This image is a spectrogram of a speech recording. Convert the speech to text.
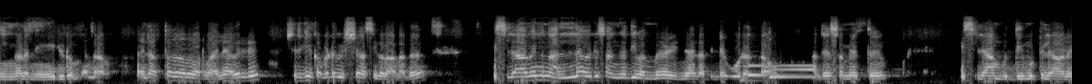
നിങ്ങളെ നേരിടും എന്നാണ്. അതിന്റെ അർത്ഥം എന്ന് പറഞ്ഞാൽ അവർ ശരിക്കും കപട വിശ്വാസികളാണ്. അത് ഇസ്ലാമിന് നല്ല ഒരു സംഗതി വന്നു കഴിഞ്ഞാൽ അതിന്റെ കൂടെ ഉണ്ടാവും. അതേ സമയത്ത് ഇസ്ലാം ബുദ്ധിമുട്ടിലാണ്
